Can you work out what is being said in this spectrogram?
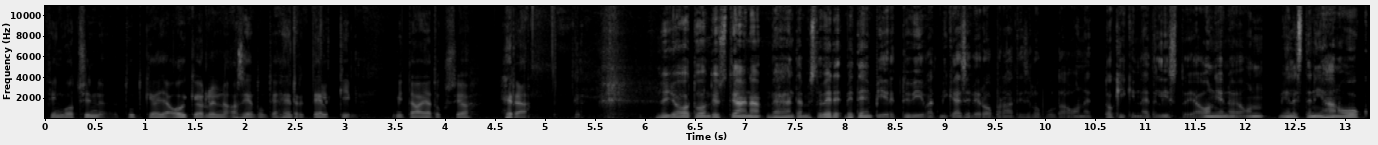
Finwatchin tutkija ja oikeudellinen asiantuntija Henri Telkki, mitä ajatuksia herää? No joo, tuo on tietysti aina vähän tämmöistä veteen piirretty viiva, että mikä se veroparatiisi lopulta on. Et tokikin näitä listoja on ja ne on mielestäni ihan ok.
